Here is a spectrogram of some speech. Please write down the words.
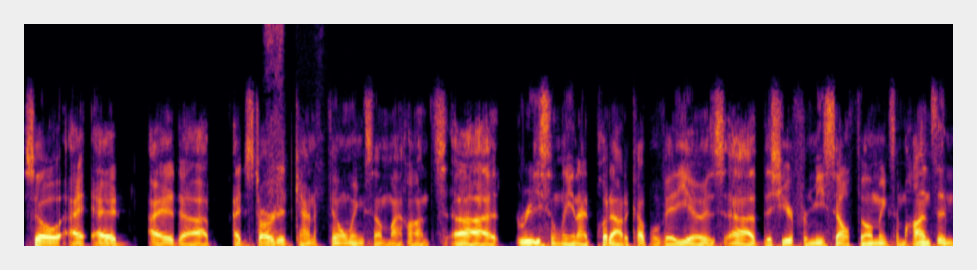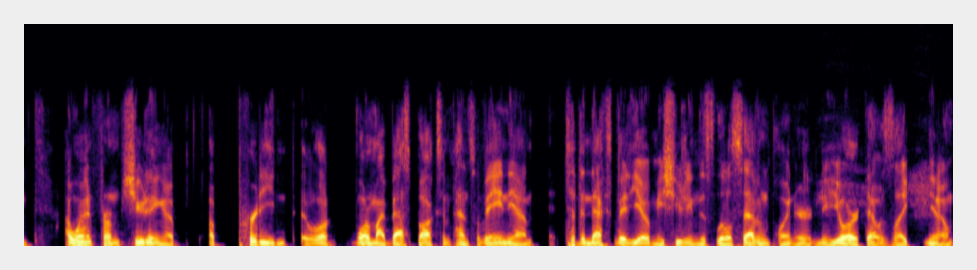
so I, I had I had uh, I'd started kind of filming some of my hunts uh, recently, and I'd put out a couple videos uh, this year for me self filming some hunts, and I went from shooting a a pretty well one of my best bucks in Pennsylvania to the next video me shooting this little seven pointer in New York that was like you know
